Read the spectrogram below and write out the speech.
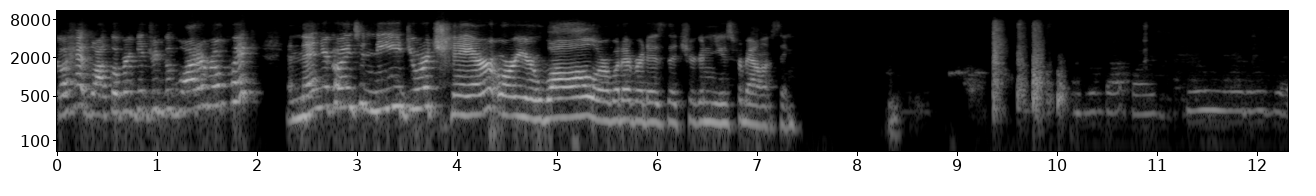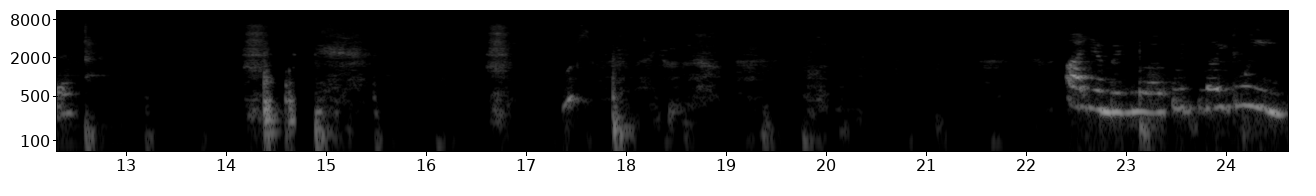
Go ahead, walk over and get a drink of water real quick. And then you're going to need your chair or your wall or whatever it is that you're going to use for balancing. I am in love with my twig.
